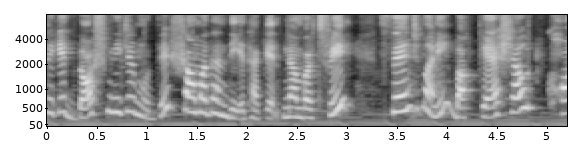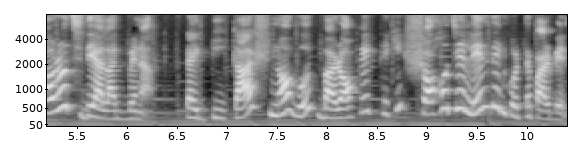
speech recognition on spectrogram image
থেকে দশ মিনিটের মধ্যে সমাধান দিয়ে থাকেন। নাম্বার থ্রি সেন্ট মানি বা ক্যাশ আউট খরচ দেয়া লাগবে না। তাই বিকাশ, নগদ বা রকেট থেকে সহজে লেনদেন করতে পারবেন।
